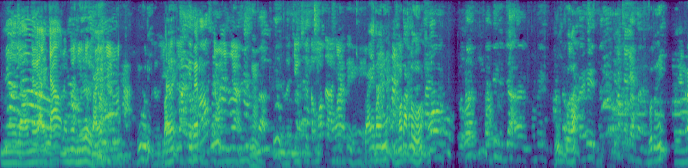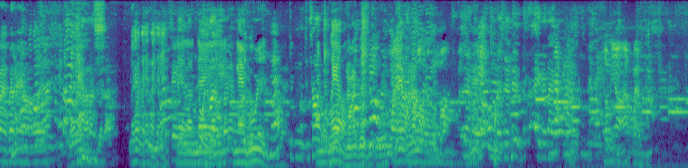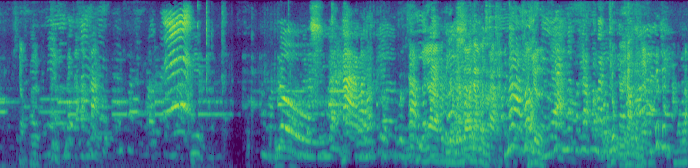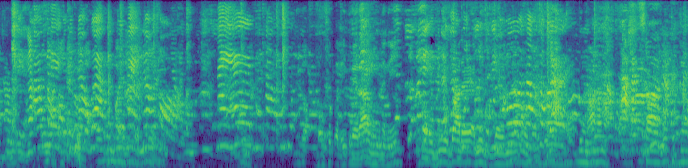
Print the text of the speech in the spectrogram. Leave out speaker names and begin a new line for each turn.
Nhờ là nhờ ai cháu nên người như vậy.
ngu đi Đấy,
cái bếp
ừ.
vậy thôi
nó tắt lửa
Bữa đó
Bữa đó đi
này này này đây là ngày ngày vui ăn con
heo. Mọi
người bị Nghe bạn
không
không nhá ăn về nhập về ya bao nhiêu
mình
Chút gì không
Bầu súc là đi về ra Người này đi
Không vui qua
đây Anh nhìn về
สาวเล็กถึงแค่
